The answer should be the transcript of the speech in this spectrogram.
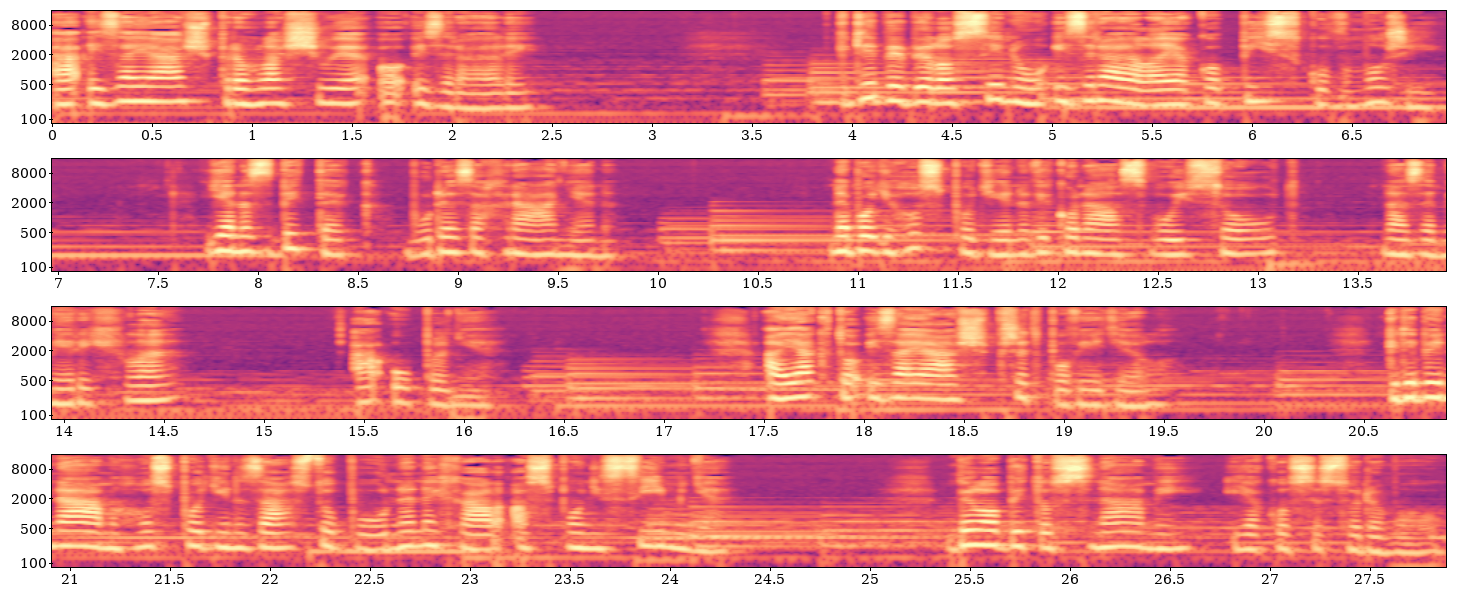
A Izajáš prohlašuje o Izraeli. Kdyby bylo synů Izraele jako písku v moři, jen zbytek bude zachráněn. Neboť hospodin vykoná svůj soud na zemi rychle a úplně. A jak to Izajáš předpověděl? kdyby nám hospodin zástupů nenechal aspoň símě, bylo by to s námi jako se Sodomou.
